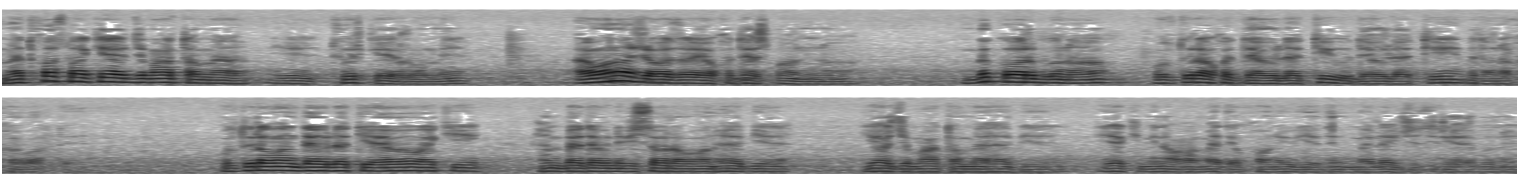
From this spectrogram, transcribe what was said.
مدخوست واقعی جماعت ما ترکیه رومی اوانا جازای خود اسپاننا بکار بونا کلتور خود دولتی و دولتی بدون خواته کلتور وان دولتی او اکی هم بدو نویسار وان هبیه یا جماعت ما هبیه یکی من احمد خانوی دن ملای جزیریه بونه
